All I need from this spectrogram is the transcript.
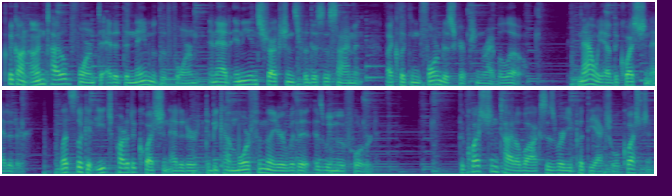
Click on Untitled Form to edit the name of the form and add any instructions for this assignment by clicking Form Description right below. Now we have the question editor. Let's look at each part of the question editor to become more familiar with it as we move forward. The question title box is where you put the actual question.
